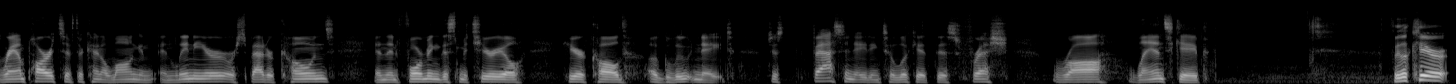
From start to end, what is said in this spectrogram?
ramparts if they're kind of long and, and linear or spatter cones and then forming this material here called agglutinate. Just fascinating to look at this fresh, raw landscape. If we look here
